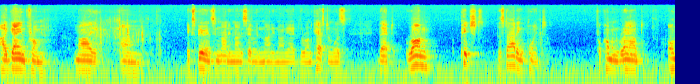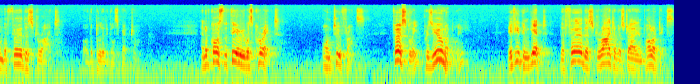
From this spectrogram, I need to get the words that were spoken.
I gained from my um, experience in 1997 and 1998 with Ron Castan was that Ron pitched the starting point for common ground on the furthest right of the political spectrum. And of course, the theory was correct on two fronts. Firstly, presumably, if you can get the furthest right of Australian politics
